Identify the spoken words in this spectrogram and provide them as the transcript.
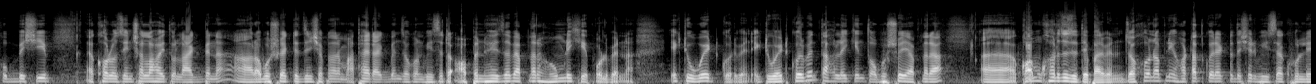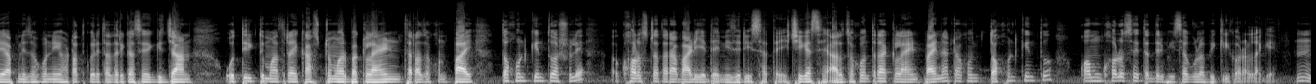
খুব বেশি খরচ ইনশাল্লাহ হয়তো লাগবে না। আর অবশ্যই একটা জিনিস আপনারা মাথায় রাখবেন, যখন ভিসাটা ওপেন হয়ে যাবে আপনারা হোম খেয়ে পড়বেন না। একটু ওয়েট করবেন, একটু ওয়েট করবেন তাহলে কিন্তু অবশ্যই আপনারা কম খরচে যেতে পারবেন। যখন আপনি হঠাৎ করে একটা দেশের ভিসা খুলে আপনি যখনই হঠাৎ করে তাদের কাছে যান, অতিরিক্ত মাত্রায় কাস্টমার বা ক্লায়েন্ট তারা যখন পায়, তখন কিন্তু আসলে খরচটা তারা বাড়িয়ে দেয় নিজের ইচ্ছাতেই ঠিক আছে? আর যখন তারা ক্লায়েন্ট পায় না, তখন তখন কিন্তু কম খরচে তাদের ভিসাগুলো বিক্রি করা লাগে, হুম?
